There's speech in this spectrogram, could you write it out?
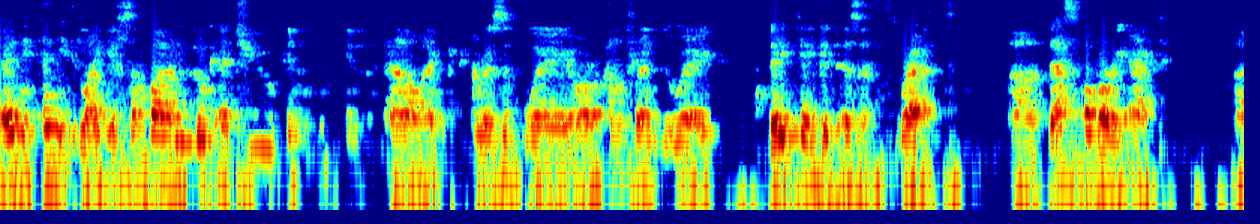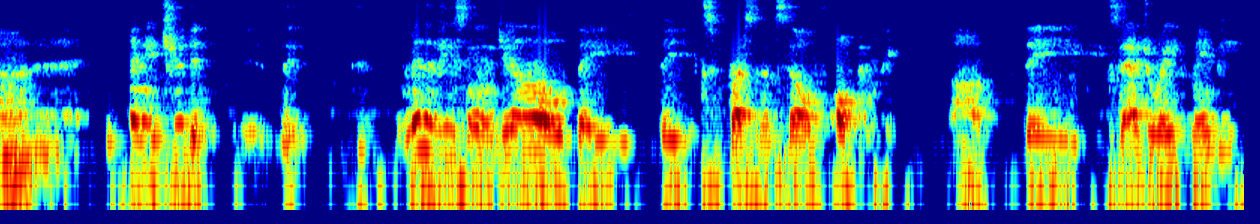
any any like if somebody look at you in in kind of like aggressive way or unfriendly way, they take it as a threat uh, that's overreacting, uh, and it shouldn't. The, the Middle East in general, they they express themselves openly. Uh, they exaggerate maybe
